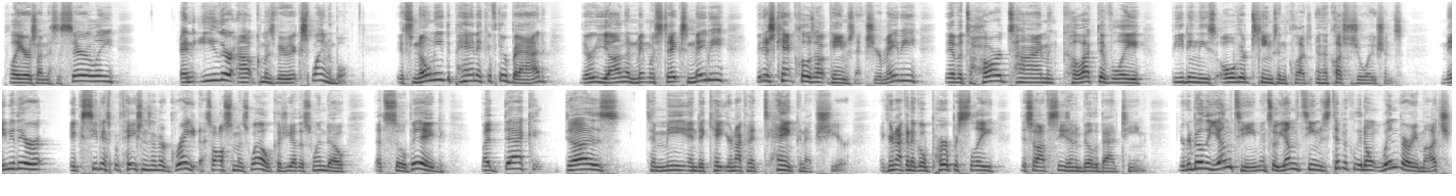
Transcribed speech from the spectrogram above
players unnecessarily. And either outcome is very explainable. It's no need to panic if they're bad. They're young and make mistakes, and maybe they just can't close out games next year. Maybe they have a hard time collectively beating these older teams in, clutch, in the clutch situations. Maybe they're exceed expectations and they're great. That's awesome as well because you have this window that's so big. But Deck does, to me, indicate you're not going to tank next year. Like you're not going to go purposely this offseason and build a bad team. You're going to build a young team, and so young teams typically don't win very much,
